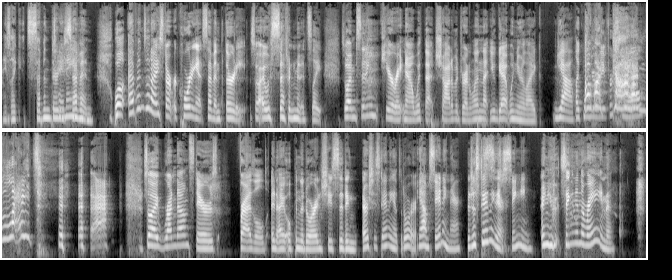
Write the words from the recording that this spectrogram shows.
He's like, "It's 7:37." Well, Evans and I start recording at 7:30. So I was 7 minutes late. So I'm sitting here right now with that shot of adrenaline that you get when you're like, Yeah. Like when oh you're my late for God, school. I'm late. so I run downstairs, frazzled, and I open the door, and she's sitting, or she's standing at the door, Yeah, I'm standing there. just standing there, Singing. and you singing in the rain.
